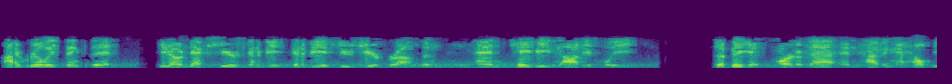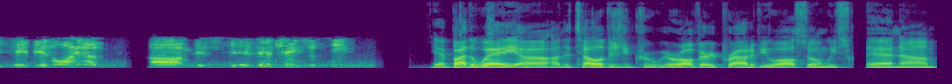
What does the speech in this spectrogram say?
I really think that you know next year is going to be going to be a huge year for us, and and KB's obviously the biggest part of that, and having a healthy KB in the lineup um, is is going to change this team. Yeah. By the way, uh, on the television crew, we were all very proud of you, also, and we and um,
